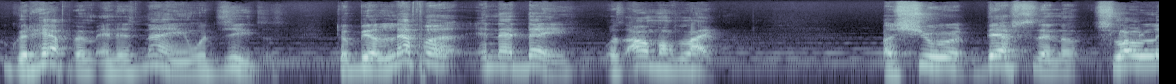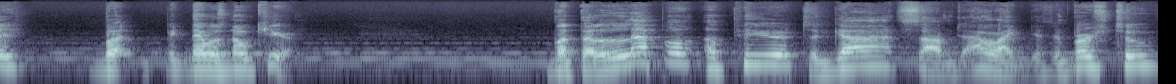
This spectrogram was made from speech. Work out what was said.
who could help him, and his name was Jesus. To be a leper in that day was almost like a sure death sentence, slowly, but there was no cure. But the leper appeared to God's sovereignty. I like this. In verse 2,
